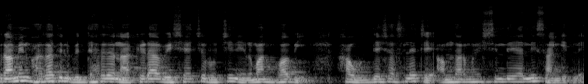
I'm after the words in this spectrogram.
ग्रामीण भागातील विद्यार्थ्यांना क्रीडा विषयाची रुची निर्माण व्हावी हा उद्देश असल्याचे आमदार महेश शिंदे यांनी सांगितले.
